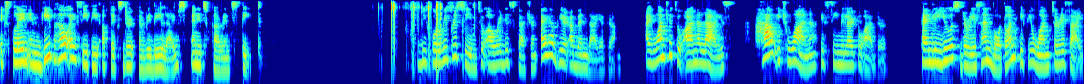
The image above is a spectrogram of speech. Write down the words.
explain and give how ICT affects their everyday lives and its current state. Before we proceed to our discussion, I have here a Venn diagram. I want you to analyze how each one is similar to other. Kindly use the raise hand button if you want to recite.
